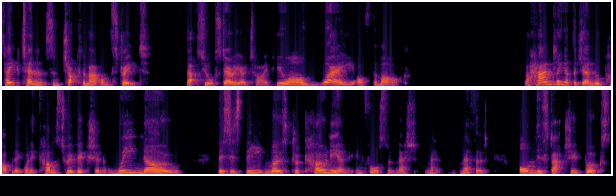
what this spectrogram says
take tenants and chuck them out on the street that's your stereotype. You are way off the mark. The handling of the general public when it comes to eviction, we know this is the most draconian enforcement me- method on the statute books.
